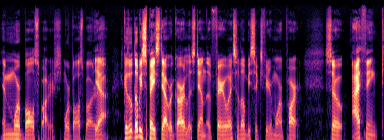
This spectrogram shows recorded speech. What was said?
and more ball spotters. More ball spotters. Yeah, because they'll be spaced out regardless down the fairway, so they'll be six feet or more apart. So I think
